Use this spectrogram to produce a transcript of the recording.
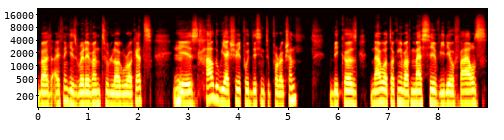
but I think is relevant to LogRocket's Mm. is how do we actually put this into production? Because now we're talking about massive video files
